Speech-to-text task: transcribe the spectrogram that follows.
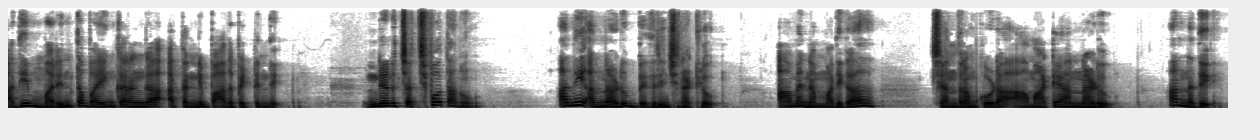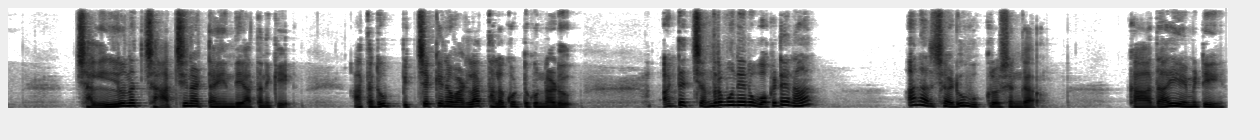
అది మరింత భయంకరంగా అతన్ని బాధపెట్టింది నేను చచ్చిపోతాను అని అన్నాడు బెదిరించినట్లు. ఆమె నెమ్మదిగా చంద్రం కూడా ఆ మాటే అన్నాడు అన్నది. చల్లున చార్చినట్టయింది అతనికి. అతడు పిచ్చెక్కిన వాళ్ళ తల కొట్టుకున్నాడు. అంటే చంద్రము నేను ఒకటేనా? అని అరిచాడు ఉక్రోషంగా. కాదా ఏమిటి?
